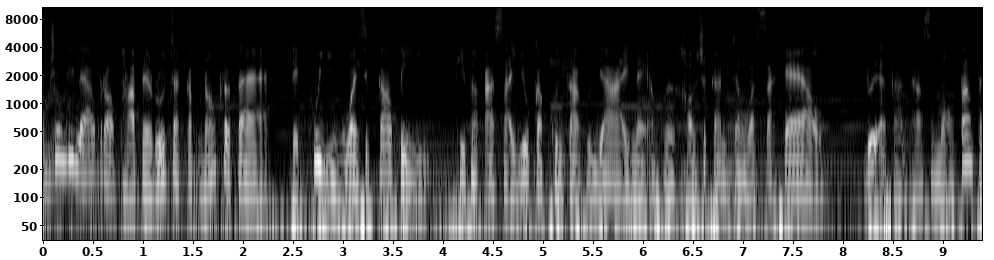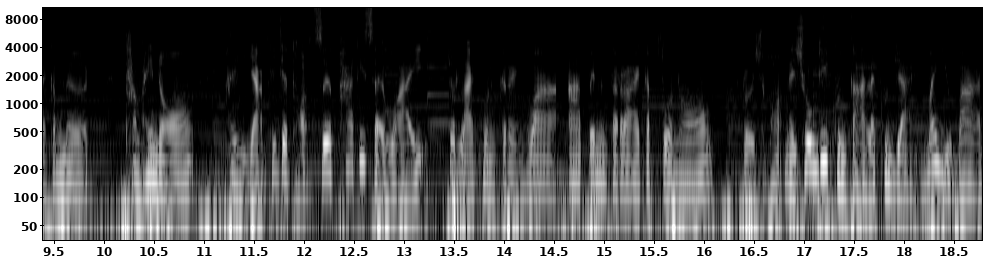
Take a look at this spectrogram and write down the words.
จากช่วงที่แล้วเราพาไปรู้จักกับน้องกระแต เด็กผู้หญิงวัย 19 ปี ที่พักอาศัยอยู่กับคุณตาคุณยายในอำเภอเขาชะกันจังหวัดสระแก้ว ด้วยอาการทางสมองตั้งแต่กำเนิดทำให้น้องพยายามที่จะถอดเสื้อผ้าที่ใส่ไว้ จนหลายคนเกรงว่าอาจเป็นอันตรายกับตัวน้อง โดยเฉพาะในช่วงที่คุณตาและคุณยายไม่อยู่บ้าน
